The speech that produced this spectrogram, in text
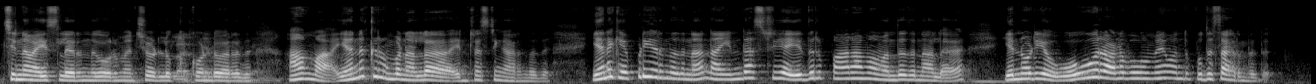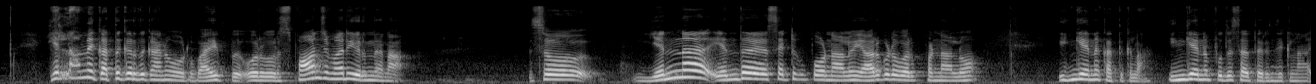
சின்ன வயசுல இருந்து ஒரு மெச்சூர்ட் லுக் கொண்டு வர்றது. ஆமாம் எனக்கு ரொம்ப நல்லா இன்ட்ரெஸ்டிங்காக இருந்தது. எனக்கு எப்படி இருந்ததுன்னா நான் இண்டஸ்ட்ரியை எதிர்பாராமல் வந்ததுனால என்னுடைய ஒவ்வொரு அனுபவமே வந்து புதுசாக இருந்தது. எல்லாமே கற்றுக்கிறதுக்கான ஒரு வாய்ப்பு ஒரு ஒரு ஸ்பாஞ்ச் மாதிரி இருந்தேன் நான். ஸோ என்ன எந்த செட்டுக்கு போனாலும் யார் கூட ஒர்க் பண்ணாலும் இங்கே என்ன கற்றுக்கலாம் இங்கே என்ன புதுசாக தெரிஞ்சுக்கலாம்?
